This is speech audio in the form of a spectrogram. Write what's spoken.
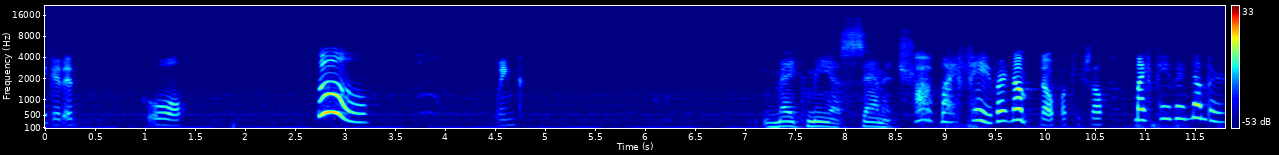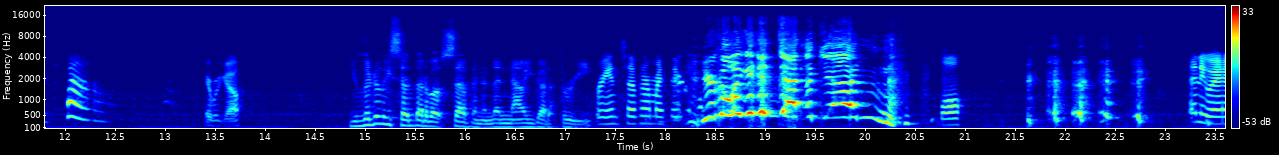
think I did. Cool. Ooh! Wink. Make me a sandwich. My favorite num- No, fuck yourself. My favorite number. Wow. Here we go. You literally said that about seven, and then now you got a three. Three and seven are my favorite. You're going into debt again! Well, anyway.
